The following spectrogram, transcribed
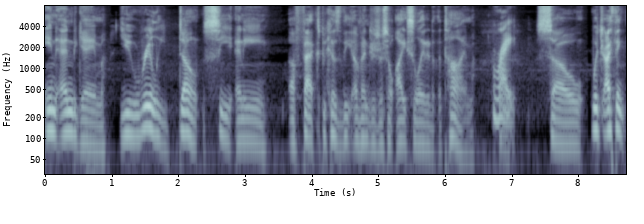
in Endgame, you really don't see any effects because the Avengers are so isolated at the time. Right. So, which I think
